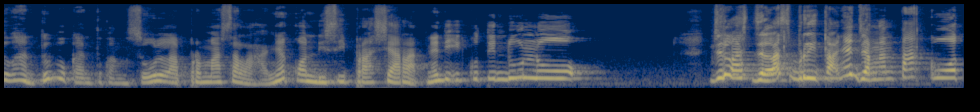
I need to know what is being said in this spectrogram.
Tuhan tuh bukan tukang sulap, permasalahannya kondisi prasyaratnya diikutin dulu. Jelas-jelas beritanya jangan takut.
